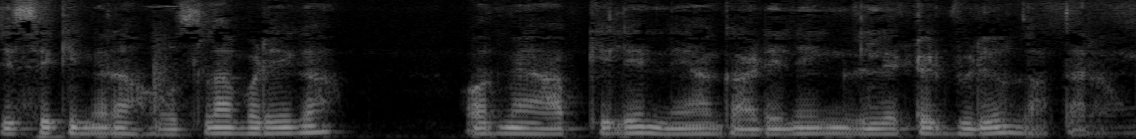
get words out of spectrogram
जिससे कि मेरा हौसला बढ़ेगा और मैं आपके लिए नया गार्डनिंग रिलेटेड वीडियो लाता रहूँ।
